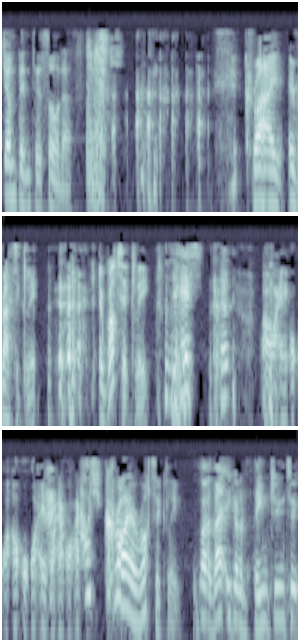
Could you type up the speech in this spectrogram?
Jump into sauna. Cry erratically. Erotically? yes. How would you cry erotically? like that, you got a theme tune to.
